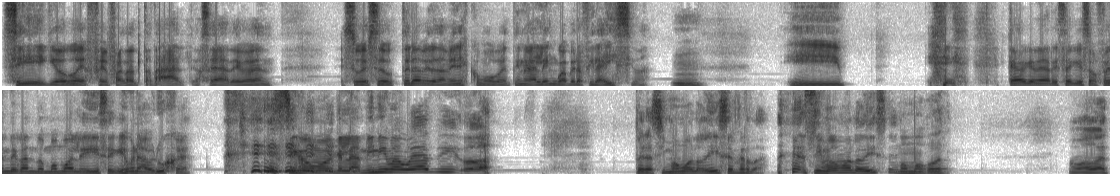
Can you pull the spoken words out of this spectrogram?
Sí, Kyoko es fe fatal total, o sea, de weón, es súper seductora, pero también es como que tiene una lengua pero afiladísima. Mm. Y... Claro que me da risa que se ofende cuando Momo le dice que es una bruja. Así como que la mínima wea así. Pero si Momo lo dice, es verdad. si Momo lo dice. Momogot. Momo God.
